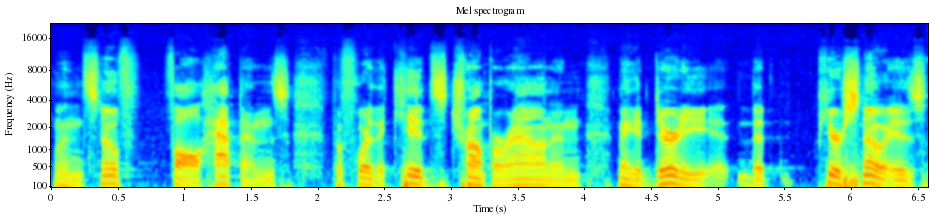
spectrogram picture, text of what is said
when snowfall happens before the kids tromp around and make it dirty. The pure snow is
